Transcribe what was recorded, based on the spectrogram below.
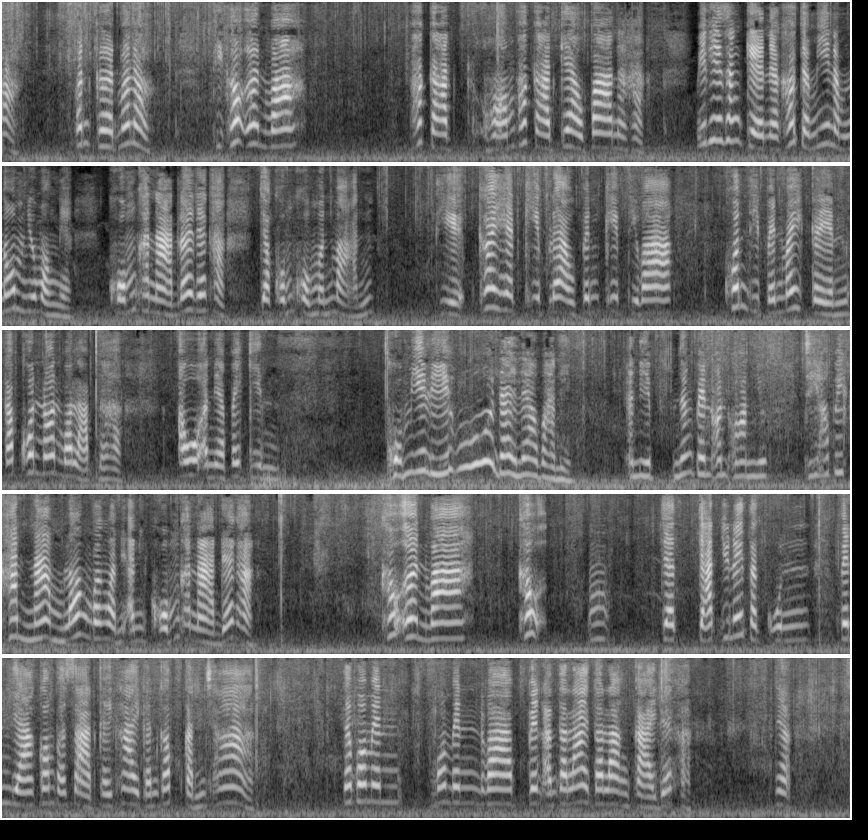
ค่ะ เพิ่นเกิดมาแล้วที่เขาเอิ้นว่าผักกาดหอมผักกาดแก้วปลาน่ะค่ะ วิธีสังเกตเนี่ยเขาจะมีน้ำนมอยู่มองเนี่ย ขมขนาดเลยเด้ค่ะ จะขมขมหวานหวานที่เคยเห็ดคลิปแล้วเป็นคลิปที่ว่า คนที่เป็นไม่เกรนกับคนนอนบ่หลับนะคะ เอาอันเนี้ยไปกิน ขมอีหลีหูได้แล้วบ้านี่อันนี้ยังเป็นอ่อนๆอยู่จีเอาไปขั้นน้ำล่องบางวันนี้อันนี้ขมขนาดเด้อค่ะ เขาเอิ้นว่า เขาจะจัดอยู่ในตระกูลเป็นยากล่อมประสาทคล้ายๆกันกับกัญชา แต่พอเป็นพอเป็นว่าเป็นอันตรายต่อร่างกายด้วยค่ะ เนี่ย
